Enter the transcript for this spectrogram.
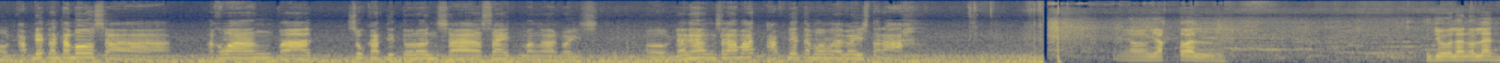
Og update lang tamo sa ako ang pagsukat dito ron sa site mga guys. Og daghang salamat. Update tamo mga guys. Tara! Yung yaktol medyo ulan-ulan.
